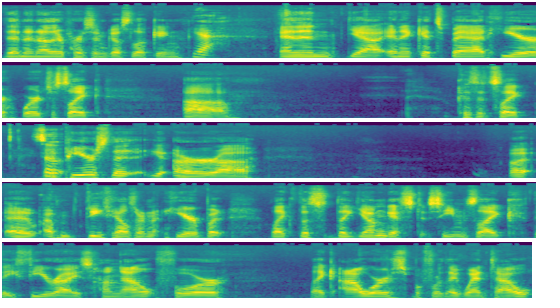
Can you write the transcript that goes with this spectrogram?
then another person goes looking, Yeah. and then yeah, and it gets bad here where it's just like, because it's like So- it appears that or uh, uh, uh, um, details are not here, but like the the youngest, it seems like they theorize hung out for like hours before they went out.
